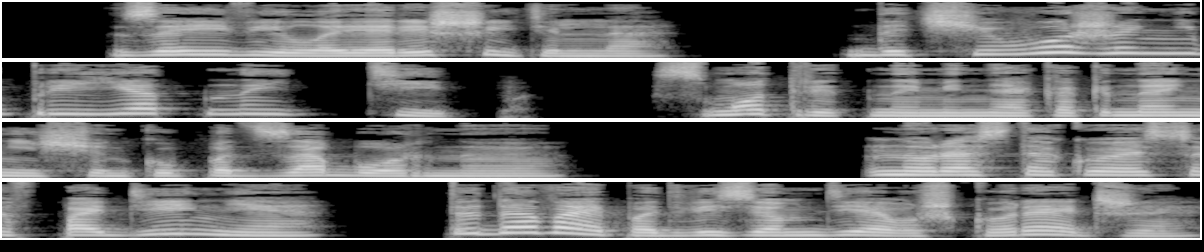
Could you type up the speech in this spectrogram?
— заявила я решительно. «Да чего же неприятный тип. Смотрит на меня, как на нищенку подзаборную. «Ну, раз такое совпадение, «Ты давай подвезем девушку, Реджи!»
